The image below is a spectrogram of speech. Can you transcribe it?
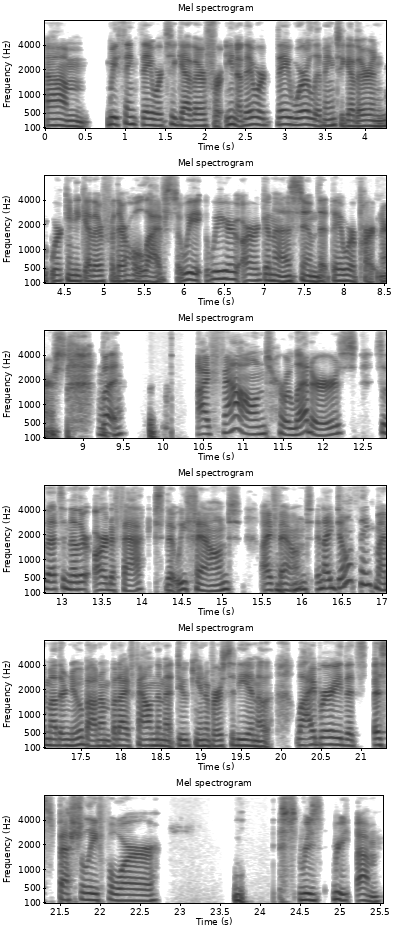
um we think they were together for you know they were they were living together and working together for their whole lives so we we are going to assume that they were partners mm-hmm. but I found her letters. So that's another artifact that we found. I mm-hmm. found, mm-hmm. and I don't think my mother knew about them, but I found them at Duke University in a library that's especially for, re- um,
